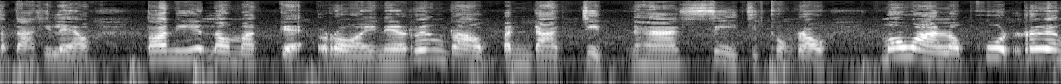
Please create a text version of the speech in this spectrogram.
สัปดาห์ที่แล้ว ตอนนี้เรามาแกะรอยในเรื่องราวบรรดาจิตนะคะสี่จิตของเรา เมื่อวานเราพูดเรื่อง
